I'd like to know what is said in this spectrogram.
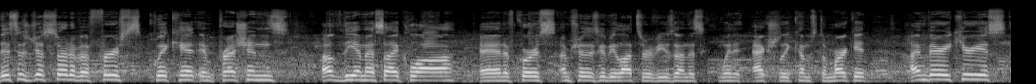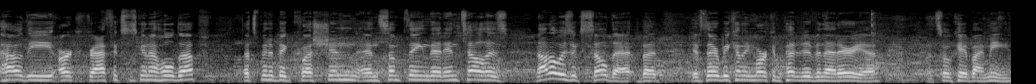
This is just sort of a first quick hit impressions of the MSI Claw, and of course, I'm sure there's going to be lots of reviews on this when it actually comes to market. I'm very curious how the ARC graphics is going to hold up. That's been a big question and something that Intel has not always excelled at, but if they're becoming more competitive in that area, that's okay by me.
